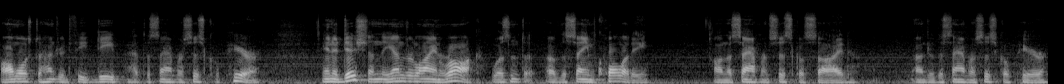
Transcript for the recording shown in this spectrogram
almost 100 feet deep at the San Francisco Pier. In addition, the underlying rock wasn't of the same quality on the San Francisco side under the San Francisco Pier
